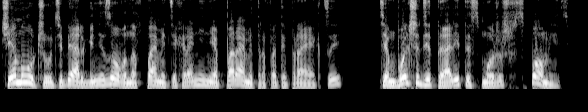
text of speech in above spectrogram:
Чем лучше у тебя организовано в памяти хранение параметров этой проекции, тем больше деталей ты сможешь вспомнить.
